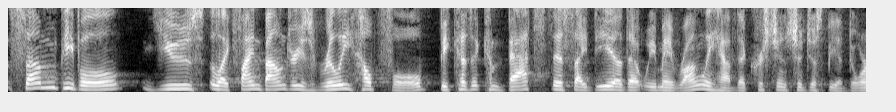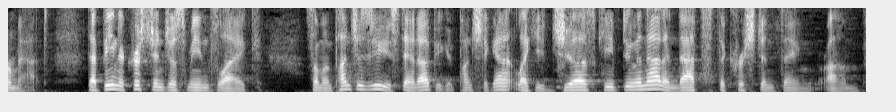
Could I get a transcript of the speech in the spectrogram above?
some people use like find boundaries really helpful because it combats this idea that we may wrongly have that Christians should just be a doormat. That being a Christian just means like someone punches you, you stand up, you get punched again, like you just keep doing that, and that's the Christian thing. Um,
